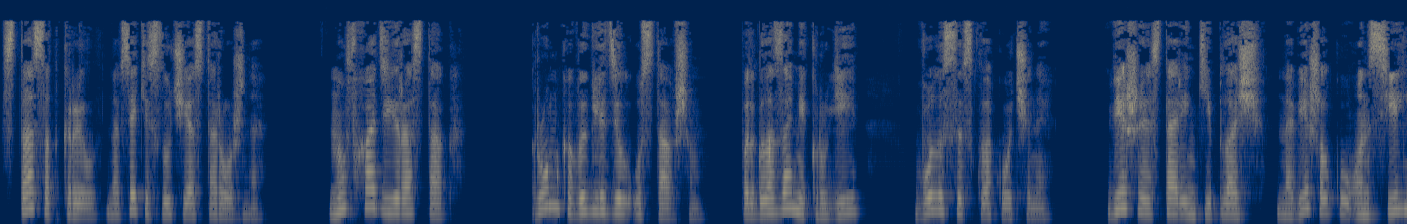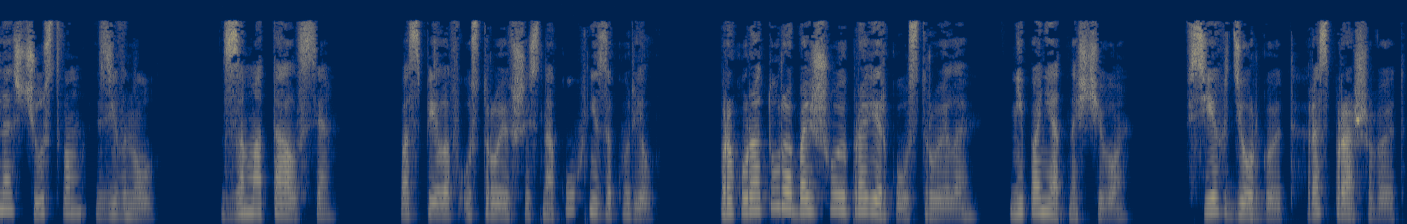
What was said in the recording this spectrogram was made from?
Стас открыл, на всякий случай осторожно. «Ну, входи, раз так». Ромка выглядел уставшим. Под глазами круги, волосы всклокочены. Вешая старенький плащ на вешалку, он сильно, с чувством зевнул. Замотался. Поспелов, устроившись на кухне, закурил. Прокуратура большую проверку устроила. Непонятно с чего. Всех дергают, расспрашивают.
